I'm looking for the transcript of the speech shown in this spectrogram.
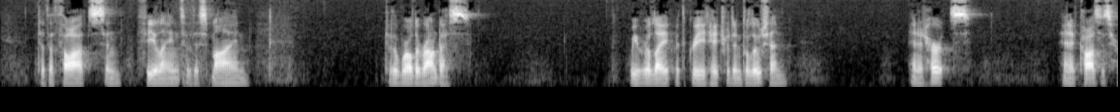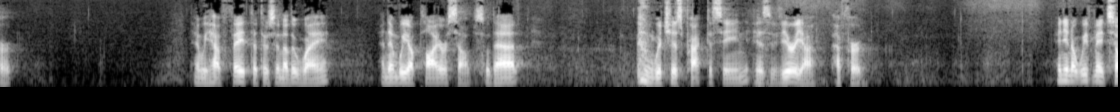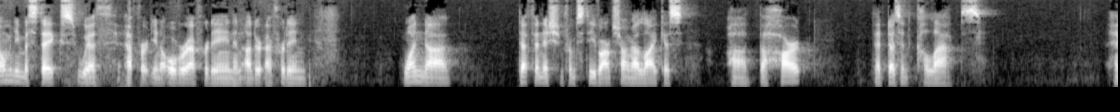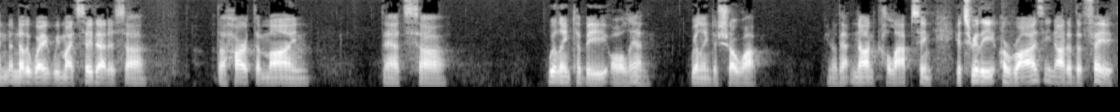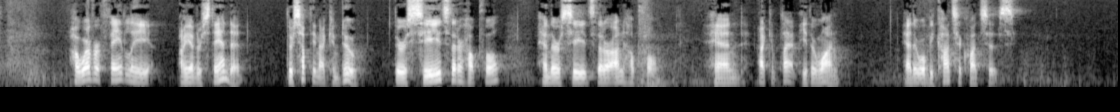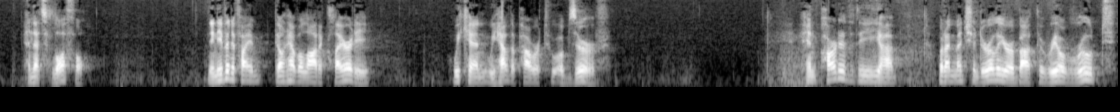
to the thoughts and feelings of this mind, to the world around us. We relate with greed, hatred, and delusion, and it hurts, and it causes hurt and we have faith that there's another way, and then we apply ourselves. So that which is practicing is virya, effort. And you know, we've made so many mistakes with effort, you know, over efforting and under efforting. One uh, definition from Steve Armstrong I like is uh, the heart that doesn't collapse. And another way we might say that is uh, the heart, the mind that's uh, willing to be all in, willing to show up. You know, that non collapsing, it's really arising out of the faith. However faintly I understand it, there's something I can do. There are seeds that are helpful, and there are seeds that are unhelpful. And I can plant either one and there will be consequences. And that's lawful. And even if I don't have a lot of clarity, we can we have the power to observe. And part of the uh, what I mentioned earlier about the real root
